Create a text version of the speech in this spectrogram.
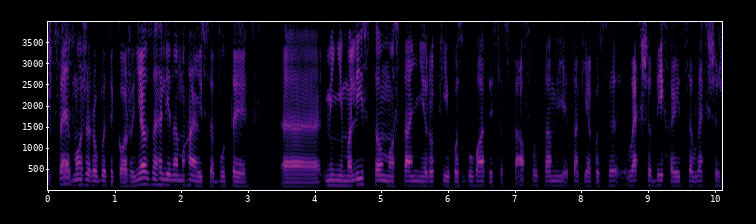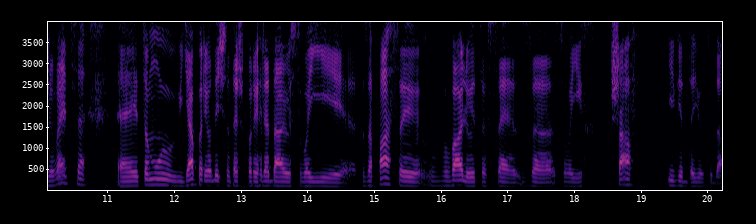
І це може робити кожен. Я взагалі намагаюся бути е, мінімалістом останні роки, позбуватися стафу. Там є так якось легше дихається, легше живеться. Е, тому я періодично теж переглядаю свої запаси, вивалюю це все з своїх шаф і віддаю туди.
